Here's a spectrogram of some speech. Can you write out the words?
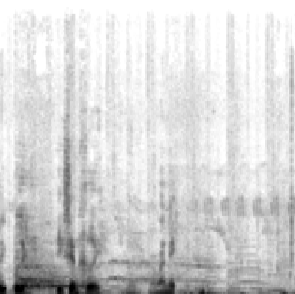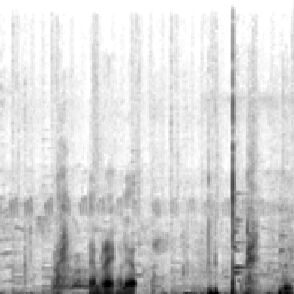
รีบเปื่อย อีกเช่นเคยนี่ประมาณนี้ไปแต้มแรกมาแล้ว ไปลุย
